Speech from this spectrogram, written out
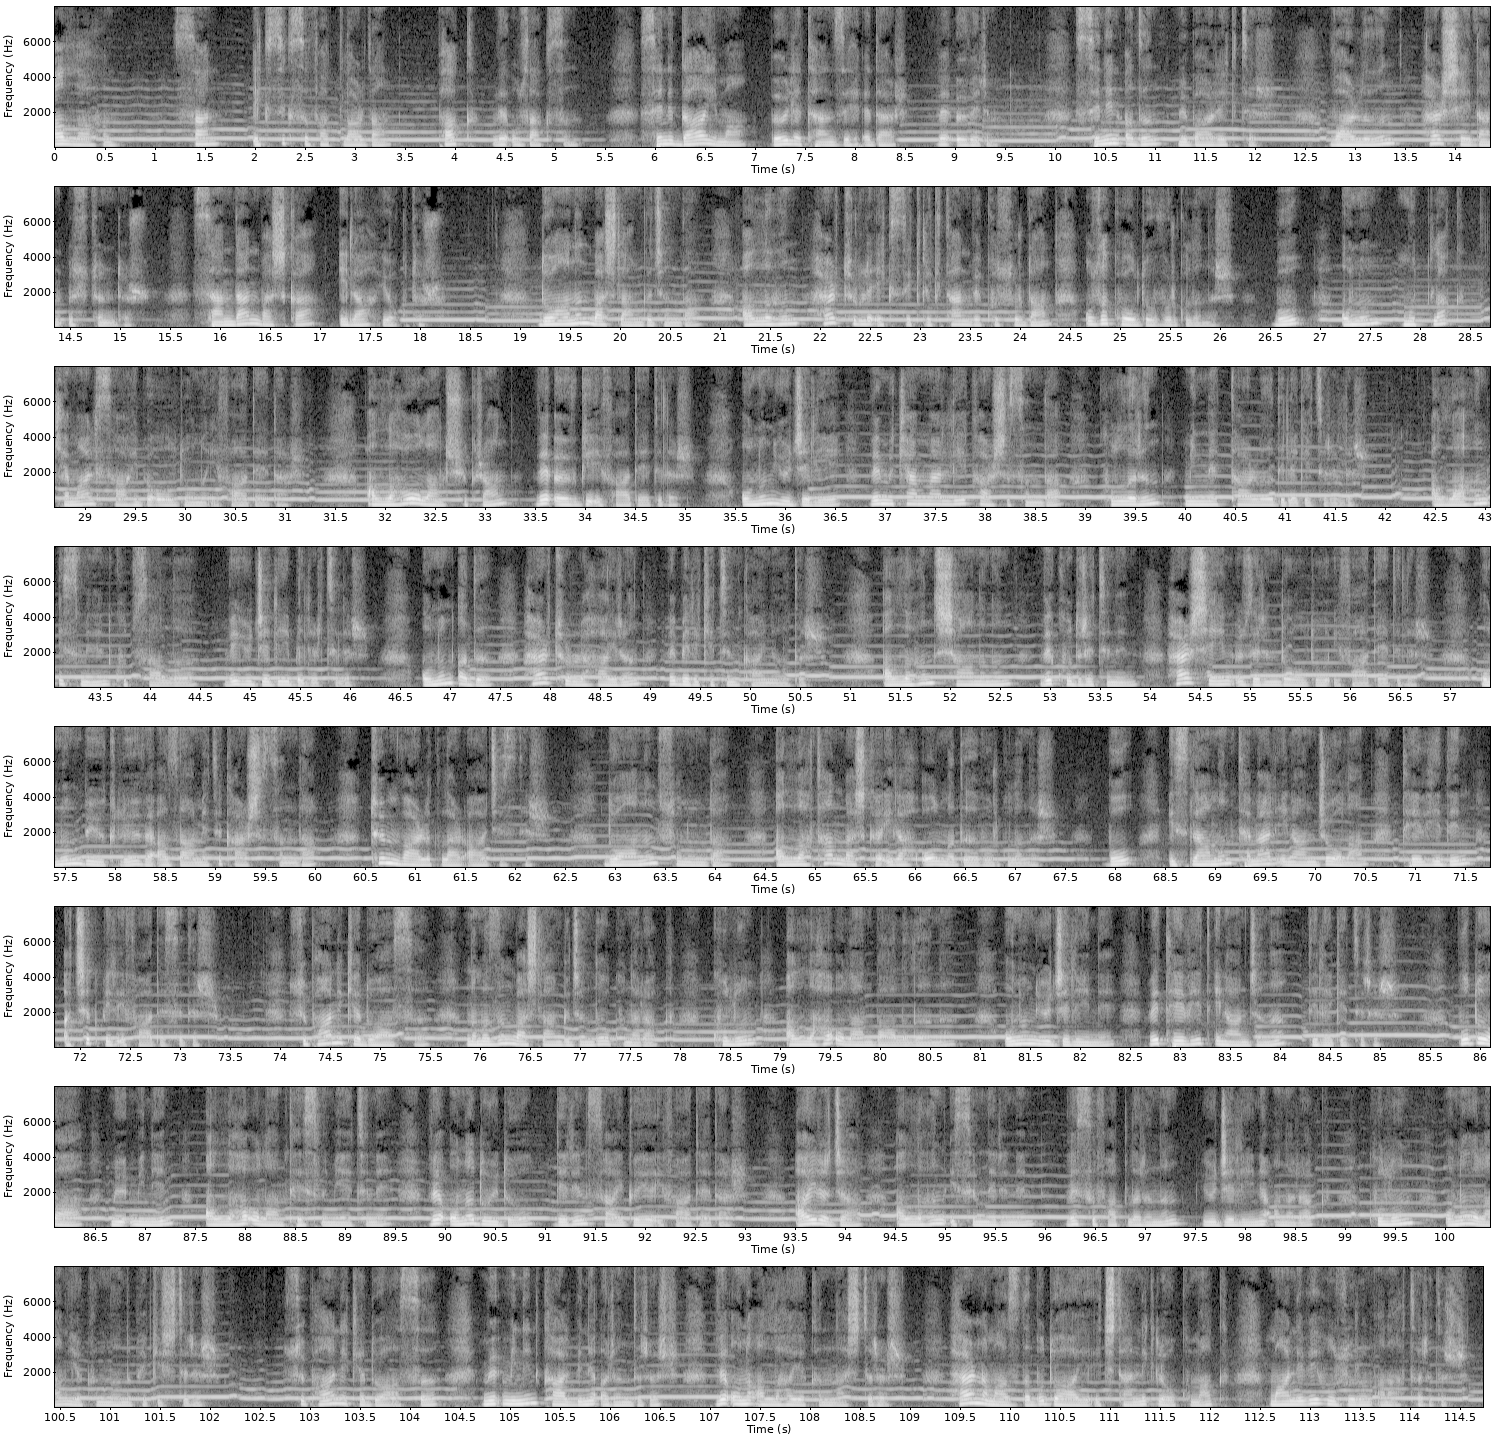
Allah'ım sen eksik sıfatlardan pak ve uzaksın. Seni daima böyle tenzih eder ve överim. Senin adın mübarektir. Varlığın her şeyden üstündür. Senden başka ilah yoktur. Duanın başlangıcında Allah'ın her türlü eksiklikten ve kusurdan uzak olduğu vurgulanır. Bu onun mutlak kemal sahibi olduğunu ifade eder. Allah'a olan şükran ve övgü ifade edilir. Onun yüceliği ve mükemmelliği karşısında kulların minnettarlığı dile getirilir. Allah'ın isminin kutsallığı ve yüceliği belirtilir. Onun adı her türlü hayrın ve bereketin kaynağıdır. Allah'ın şanının ve kudretinin her şeyin üzerinde olduğu ifade edilir. Onun büyüklüğü ve azameti karşısında tüm varlıklar acizdir. Duanın sonunda Allah'tan başka ilah olmadığı vurgulanır. Bu İslam'ın temel inancı olan tevhidin açık bir ifadesidir. Sübhaneke duası namazın başlangıcında okunarak kulun Allah'a olan bağlılığını, onun yüceliğini ve tevhid inancını dile getirir. Bu dua müminin Allah'a olan teslimiyetini ve ona duyduğu derin saygıyı ifade eder. Ayrıca Allah'ın isimlerinin ve sıfatlarının yüceliğini anarak kulun ona olan yakınlığını pekiştirir. Sübhaneke duası müminin kalbini arındırır ve onu Allah'a yakınlaştırır. Her namazda bu duayı içtenlikle okumak manevi huzurun anahtarıdır.''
